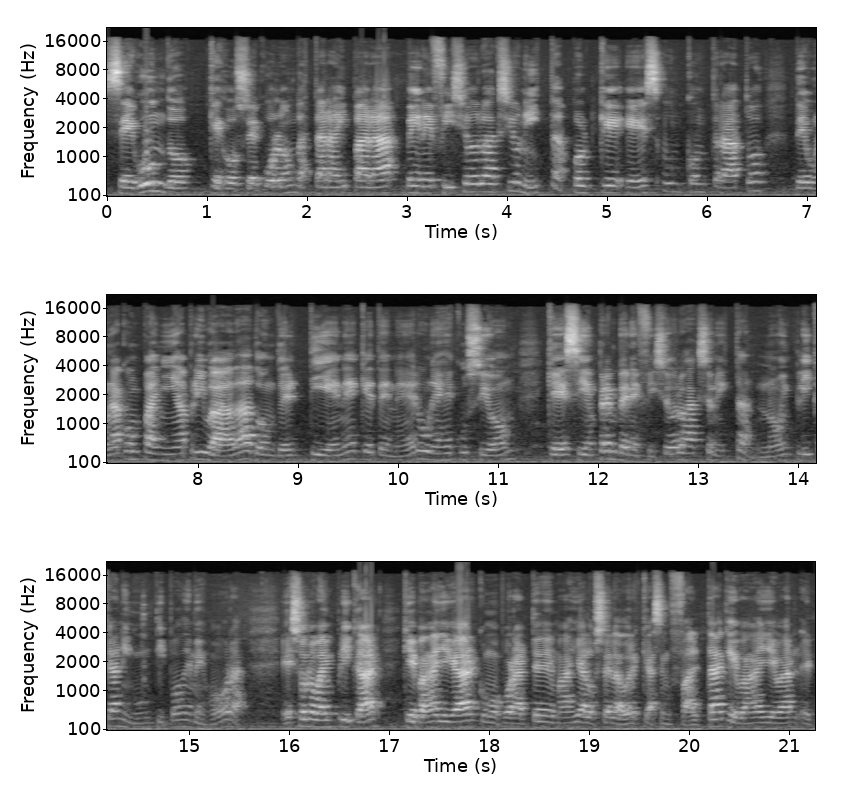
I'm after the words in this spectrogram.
Segundo, que José Colón va a estar ahí para beneficio de los accionistas, porque es un contrato de una compañía privada donde él tiene que tener una ejecución que es siempre en beneficio de los accionistas, no implica ningún tipo de mejora. Eso no va a implicar que van a llegar como por arte de magia los celadores que hacen falta, que van a llevar, eh,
